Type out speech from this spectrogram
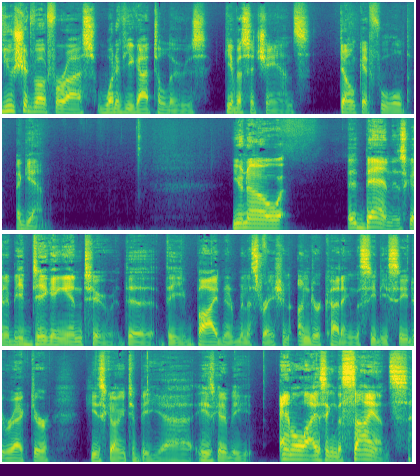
you should vote for us. What have you got to lose? Give us a chance. Don't get fooled again. You know, Ben is going to be digging into the, the Biden administration undercutting the CDC director. He's going to be uh, he's going to be analyzing the science,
